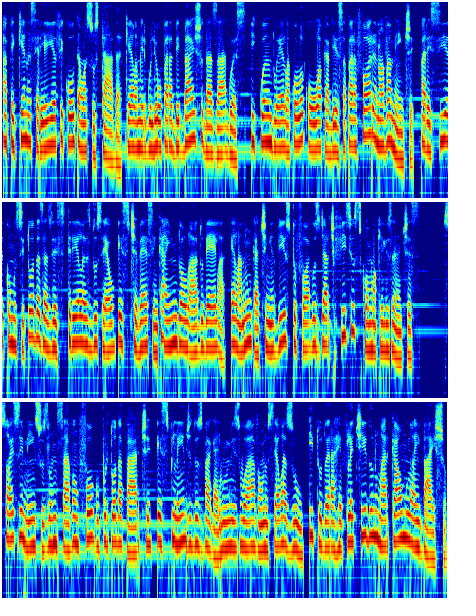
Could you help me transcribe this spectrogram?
A pequena sereia ficou tão assustada que ela mergulhou para debaixo das águas, e quando ela colocou a cabeça para fora novamente, parecia como se todas as estrelas do céu estivessem caindo ao lado dela. Ela nunca tinha visto fogos de artifícios como aqueles antes. Sóis imensos lançavam fogo por toda parte, esplêndidos vagalumes voavam no céu azul, e tudo era refletido no mar calmo lá embaixo.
